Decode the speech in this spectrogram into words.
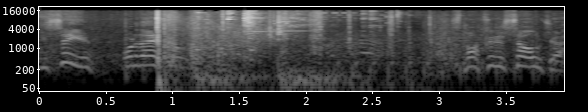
You see him? One of soldiers. Spotted a soldier.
